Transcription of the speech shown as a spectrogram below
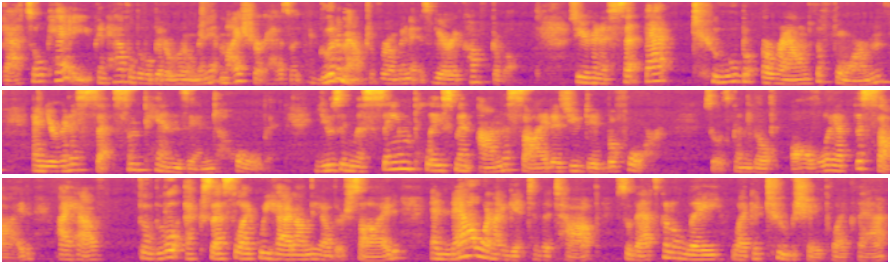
That's okay. You can have a little bit of room in it. My shirt has a good amount of room in it. It's very comfortable. So you're going to set that tube around the form and you're going to set some pins in to hold it using the same placement on the side as you did before. So it's going to go all the way up the side. I have the little excess like we had on the other side. And now when I get to the top, so that's going to lay like a tube shape like that.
